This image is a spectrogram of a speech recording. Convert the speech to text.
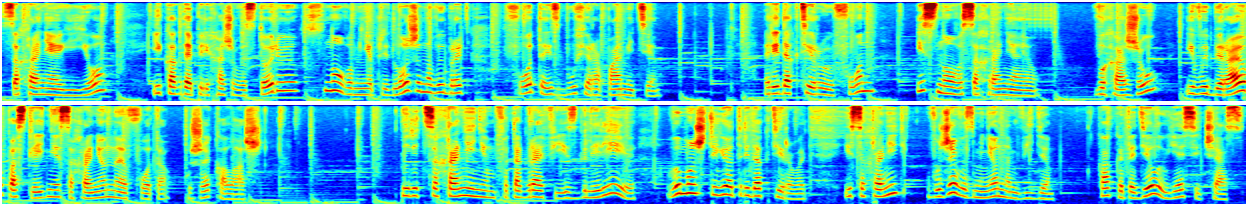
сохраняю ее, и когда перехожу в историю, снова мне предложено выбрать фото из буфера памяти. Редактирую фон и снова сохраняю. Выхожу и выбираю последнее сохраненное фото, уже коллаж. Перед сохранением фотографии из галереи вы можете ее отредактировать и сохранить в уже в измененном виде – как это делаю я сейчас.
